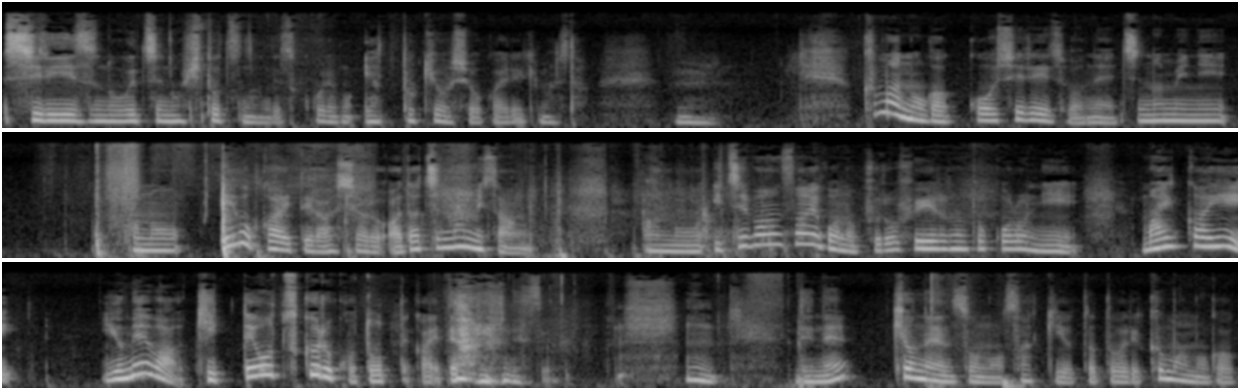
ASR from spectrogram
シリーズのうちの一つなんですこれもやっと今日紹介できました。うん、熊の学校シリーズはねちなみにこの絵を描いてらっしゃる足立奈美さんあの一番最後のプロフィールのところに毎回「夢は切手を作ること」って書いてあるんですよ。うん、でね去年そのさっき言った通り熊の学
